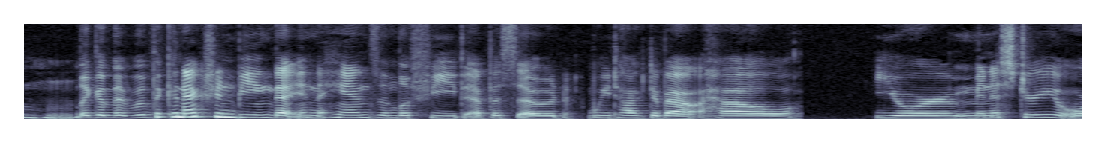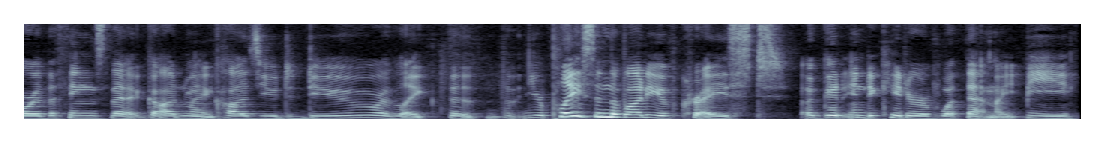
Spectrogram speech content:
Mm-hmm. Like, the, with the connection being that in the Hands and Lafitte episode, we talked about how your ministry or the things that God might cause you to do or like the, the your place in the body of Christ a good indicator of what that might be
